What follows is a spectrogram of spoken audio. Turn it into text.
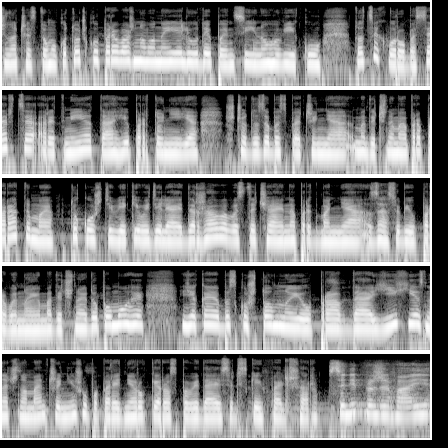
екологічно чистому куточку, переважно вони є люди пенсійного віку, то це хвороба серця, аритмія та гіпертонія. Щодо забезпечення медичними препаратами, то коштів, які виділяє держава, вистачає на придбання засобів первинної медичної допомоги, яка є безкоштовною. Правда, їх є значно менше ніж у попередні роки, розповідає сільський фельдшер. В селі проживає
